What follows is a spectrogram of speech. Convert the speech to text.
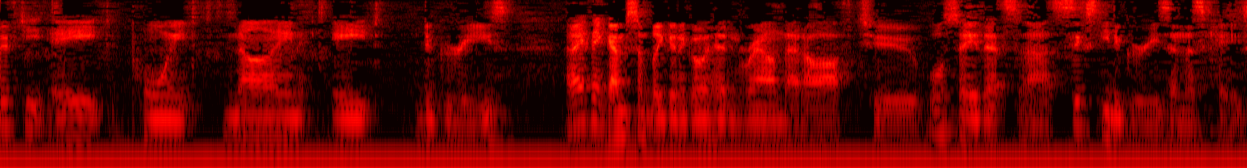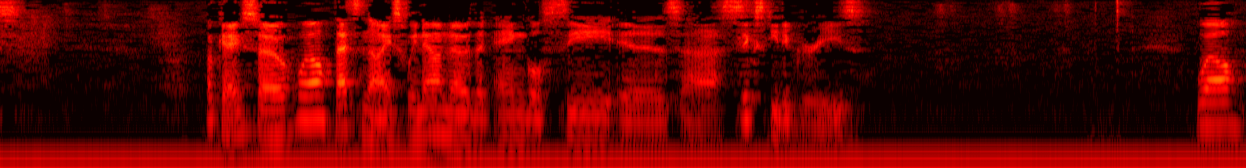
58.98 degrees. And I think I'm simply going to go ahead and round that off to, we'll say that's uh, 60 degrees in this case. Okay, so, well, that's nice. We now know that angle C is uh, 60 degrees. Well,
